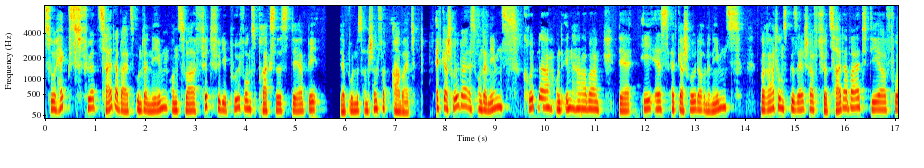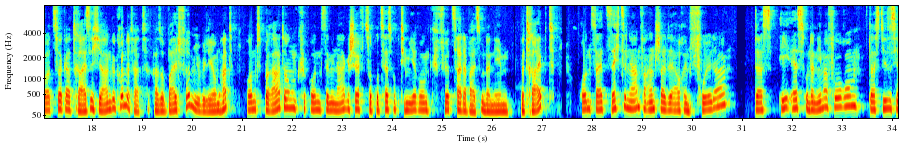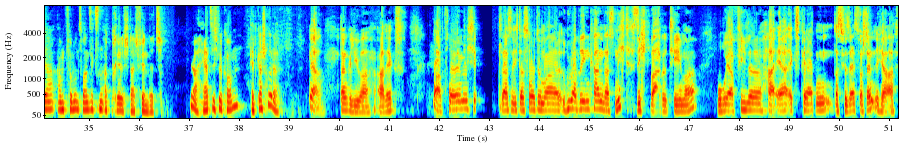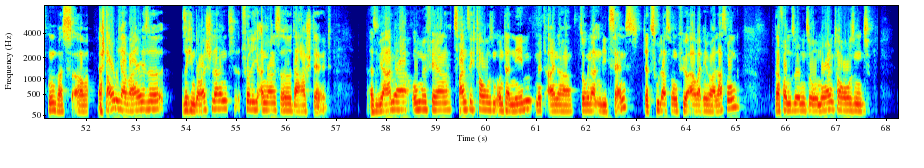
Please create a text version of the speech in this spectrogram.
zu Hacks für Zeitarbeitsunternehmen und zwar fit für die Prüfungspraxis der, B der Bundesanstalt für Arbeit. Edgar Schröder ist Unternehmensgründer und Inhaber der ES Edgar Schröder Unternehmensberatungsgesellschaft für Zeitarbeit, die er vor circa 30 Jahren gegründet hat, also bald Firmenjubiläum hat und Beratung und Seminargeschäft zur Prozessoptimierung für Zeitarbeitsunternehmen betreibt. Und seit 16 Jahren veranstaltet er auch in Fulda das ES Unternehmerforum, das dieses Jahr am 25. April stattfindet. Ja, herzlich willkommen, Edgar Schröder. Ja, danke, lieber Alex. Ja, freue mich, dass ich das heute mal rüberbringen kann, das nicht sichtbare Thema, wo ja viele HR-Experten das für selbstverständlich erachten, was aber erstaunlicherweise sich in Deutschland völlig anders äh, darstellt. Also wir haben ja ungefähr 20.000 Unternehmen mit einer sogenannten Lizenz der Zulassung für Arbeitnehmerlassung. Davon sind so 9.000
